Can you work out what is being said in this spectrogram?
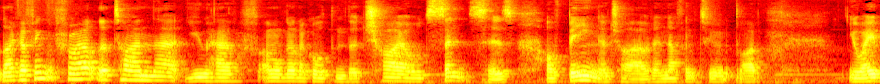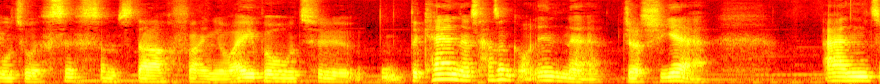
Like I think throughout the time that you have, I'm gonna call them the child senses of being a child and nothing to like. You're able to assist some stuff and you're able to. The careness hasn't gone in there just yet. And,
